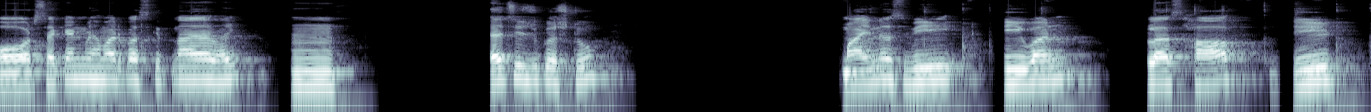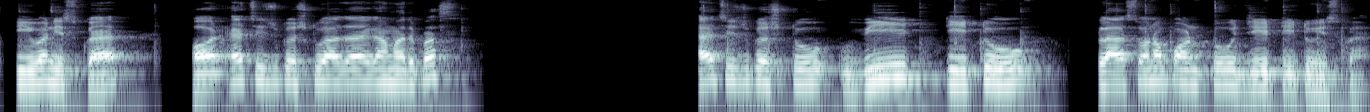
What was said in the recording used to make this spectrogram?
और सेकेंड में हमारे पास कितना आया भाई? H is to minus b t one plus half g t one square और एच इज़ टू आ जाएगा हमारे पास h is equals to v t two plus one upon two g t two square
